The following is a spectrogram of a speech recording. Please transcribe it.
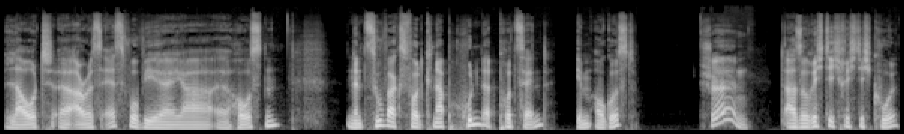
Laut äh, RSS, wo wir ja äh, hosten, einen Zuwachs von knapp 100 Prozent im August. Schön. Also richtig, richtig cool.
